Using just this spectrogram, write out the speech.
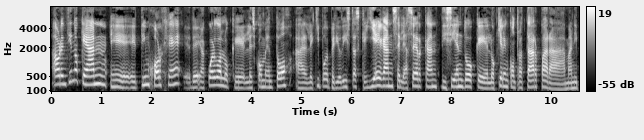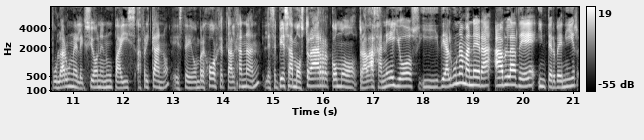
Ahora entiendo que han, eh, Tim Jorge, de acuerdo a lo que les comentó al equipo de periodistas que llegan, se le acercan diciendo que lo quieren contratar para manipular una elección en un país africano, este hombre Jorge Tal Hanan, les empieza a mostrar cómo trabajan ellos y de alguna manera habla de intervenir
